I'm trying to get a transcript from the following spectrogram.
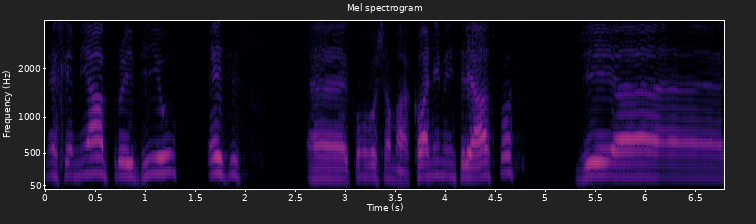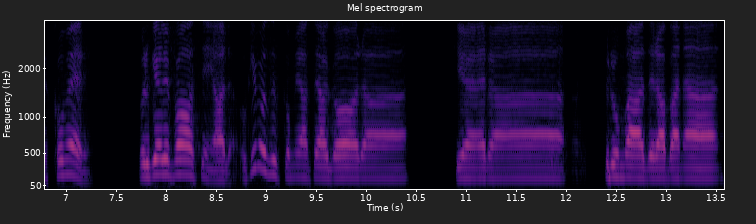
Nehemiah proibiu esses, como vou chamar, coanim entre aspas, de comerem. Porque ele fala assim, olha, o que vocês comiam até agora, que era trumá de rabanan,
